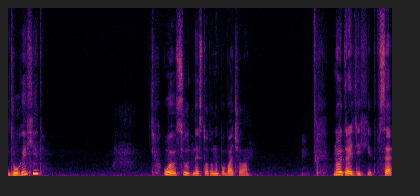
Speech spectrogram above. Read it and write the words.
Другий хід. Ой, оцю неістоту не побачила. Ну і третій хід. Все.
